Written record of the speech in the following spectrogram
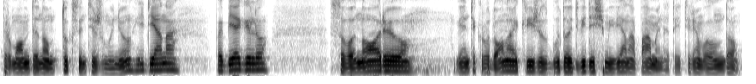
pirmom dienom tūkstantį žmonių į dieną pabėgėlių, savanorių vien tik Raudonojo kryžius būdavo 21 pamainą, tai 3 valandom.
